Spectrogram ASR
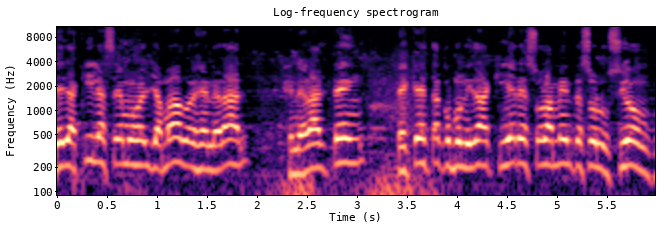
Desde aquí le hacemos el llamado al general, general Ten, de que esta comunidad quiere solamente solución,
